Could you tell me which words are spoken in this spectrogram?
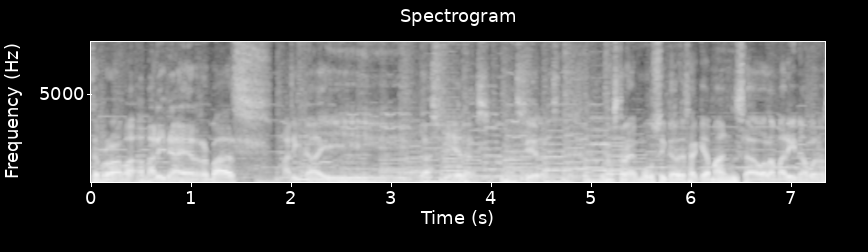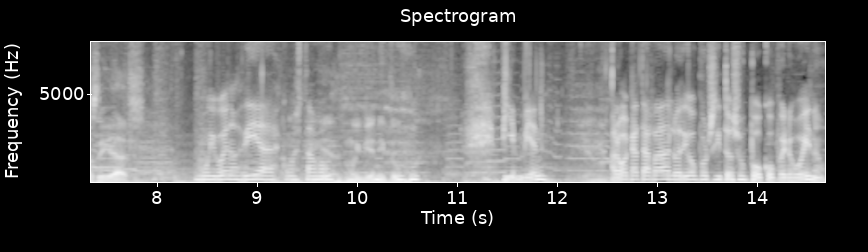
este programa a Marina Herbas, Marina y las fieras, las fieras. Nos trae música de esa que amansa. Hola Marina, buenos días. Muy buenos días, ¿cómo estamos? Muy bien, ¿y tú? bien, bien. Algo acatarrada lo digo por si tos un poco, pero bueno,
